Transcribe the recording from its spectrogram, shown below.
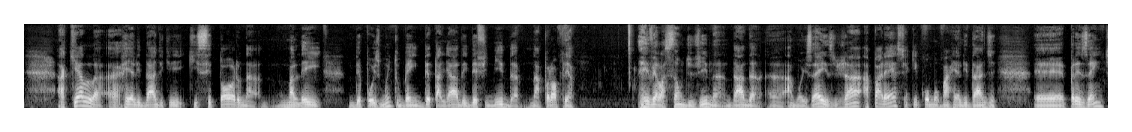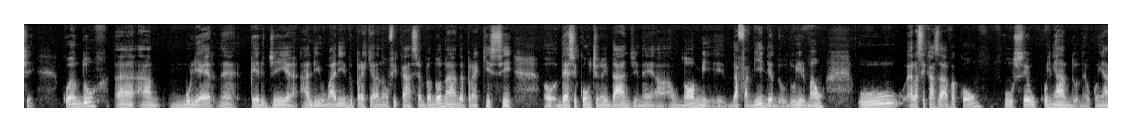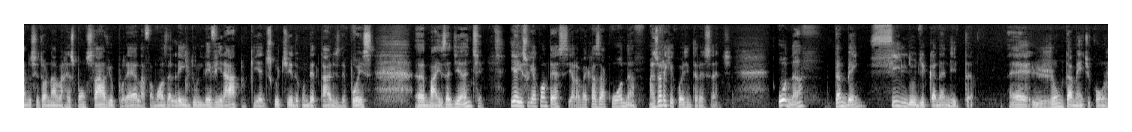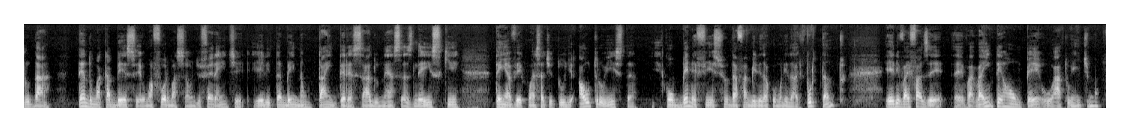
Aquela realidade que, que se torna uma lei depois muito bem detalhada e definida na própria revelação divina dada uh, a Moisés já aparece aqui como uma realidade é, presente quando a, a mulher né, perdia ali o marido para que ela não ficasse abandonada, para que se desse continuidade né, ao nome da família do, do irmão, o, ela se casava com o seu cunhado. Né? O cunhado se tornava responsável por ela, a famosa lei do levirato, que é discutida com detalhes depois, uh, mais adiante. E é isso que acontece, ela vai casar com Onã. Mas olha que coisa interessante. Onã, também filho de Cananita, é, juntamente com Judá, tendo uma cabeça e uma formação diferente, ele também não está interessado nessas leis que tem a ver com essa atitude altruísta e com o benefício da família e da comunidade. Portanto, ele vai fazer, é, vai, vai interromper o ato íntimo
